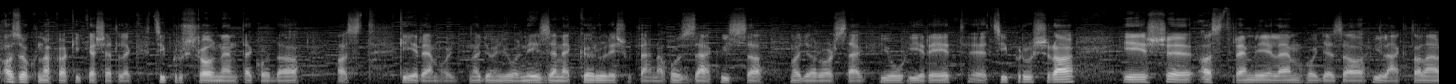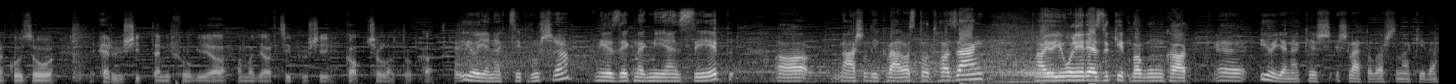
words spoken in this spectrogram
Azoknak, akik esetleg Ciprusról mentek oda, azt kérem, hogy nagyon jól nézzenek körül, és utána hozzák vissza Magyarország jó hírét Ciprusra, és azt remélem, hogy ez a világtalálkozó erősíteni fogja a magyar-ciprusi kapcsolatokat. Jöjjenek Ciprusra, nézzék meg milyen szép a második választott hazánk, nagyon jól érezzük itt magunkat jöjjenek és, és látogassanak ide,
